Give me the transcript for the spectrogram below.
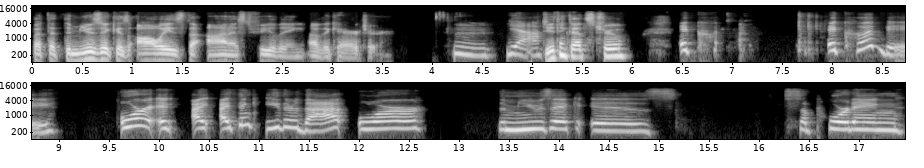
but that the music is always the honest feeling of the character. Hmm. Yeah. Do you think that's true? it could it could be or it i i think either that or the music is supporting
